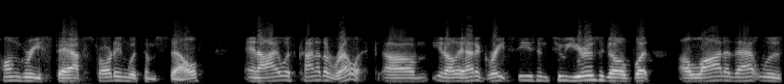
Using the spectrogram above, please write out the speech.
hungry staff, starting with himself, and Iowa's kind of the relic. Um, you know, they had a great season two years ago, but a lot of that was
